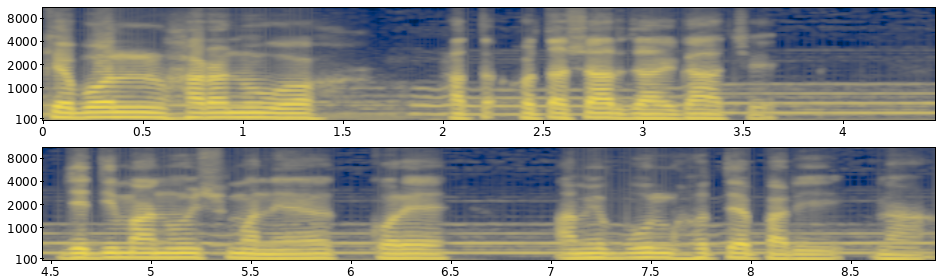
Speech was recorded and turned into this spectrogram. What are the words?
কেবল হারানো ও হাতা- হতাশার জায়গা আছে। যদি মানুষ মনে করে, আমি ভুল হতে পারি না।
